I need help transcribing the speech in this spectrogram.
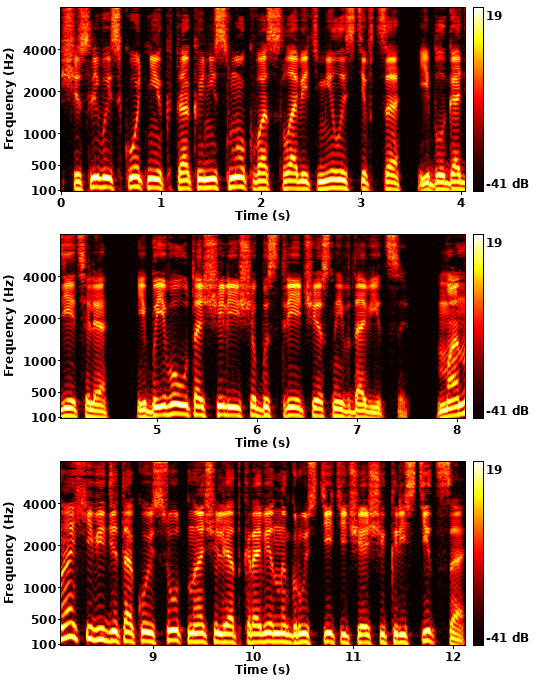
Счастливый скотник так и не смог восславить милостивца и благодетеля, ибо его утащили еще быстрее честной вдовицы. Монахи, видя такой суд, начали откровенно грустить и чаще креститься,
